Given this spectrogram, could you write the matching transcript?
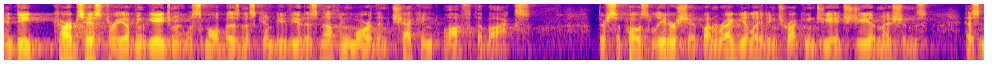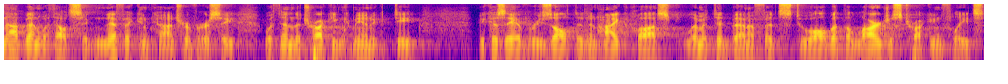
Indeed, CARB's history of engagement with small business can be viewed as nothing more than checking off the box. Their supposed leadership on regulating trucking GHG emissions has not been without significant controversy within the trucking community because they have resulted in high cost, limited benefits to all but the largest trucking fleets,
